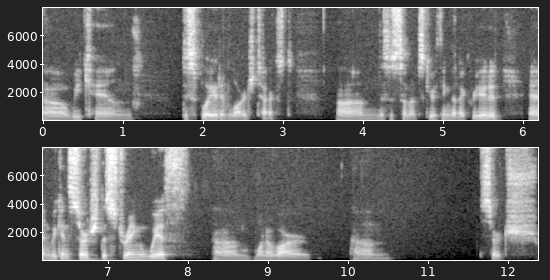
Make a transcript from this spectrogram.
Uh, we can display it in large text. Um, this is some obscure thing that I created. And we can search the string with um, one of our um, search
